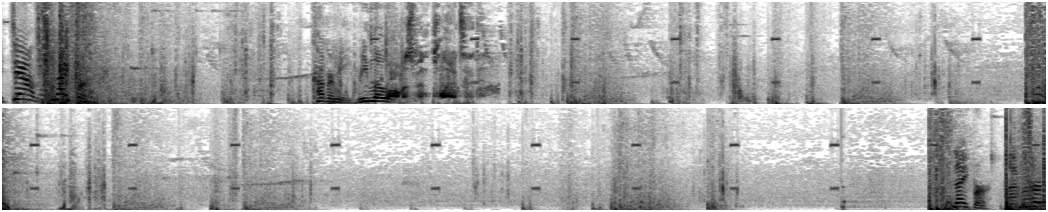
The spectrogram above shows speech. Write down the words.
Get down, sniper! Cover me, reload. Bomb has been planted. Sniper, I'm hurt.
